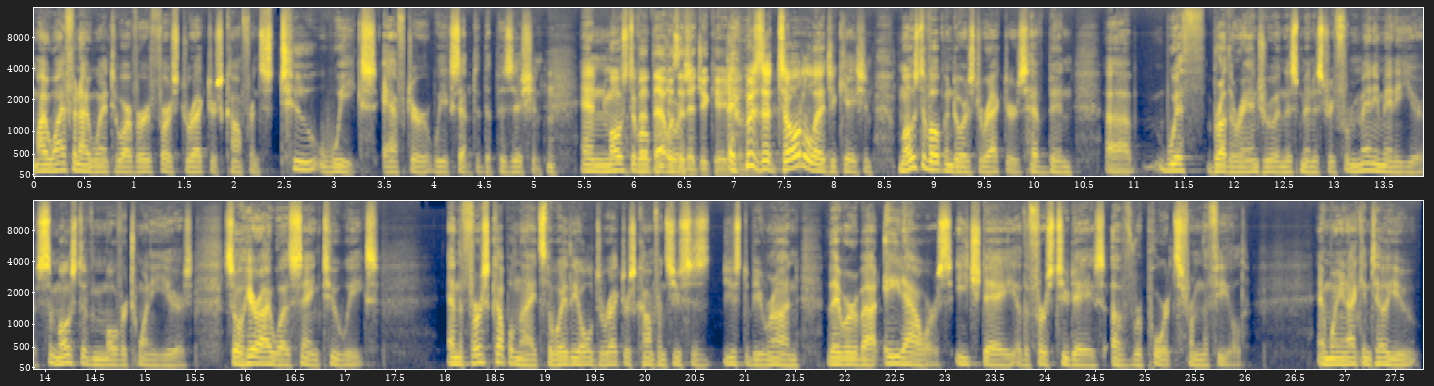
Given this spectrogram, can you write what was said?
my wife and I went to our very first directors conference two weeks after we accepted the position, hmm. and most of Open that Doors, was an education. It was a total education. Most of Open Doors directors have been uh, with Brother Andrew in this ministry for many, many years. So most of them over twenty years. So here I was saying two weeks. And the first couple nights, the way the old directors conference used to, used to be run, they were about eight hours each day of the first two days of reports from the field. And Wayne, I can tell you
